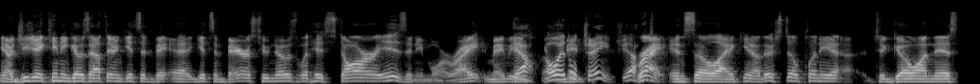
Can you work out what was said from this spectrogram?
know GJ Kinne goes out there and gets uh, gets embarrassed. Who knows what his star is anymore, right? Maybe yeah. Oh, it'll change. Yeah, right. And so like you know, there's still plenty uh, to go on this.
